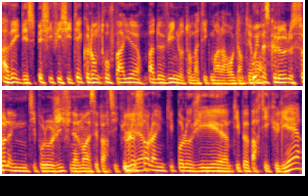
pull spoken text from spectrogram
avec des spécificités que l'on ne trouve pas ailleurs. Pas de vigne automatiquement à la Roque d'Enterron. Oui, parce que le, le sol a une typologie finalement assez particulière. Le sol a une typologie un petit peu particulière,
